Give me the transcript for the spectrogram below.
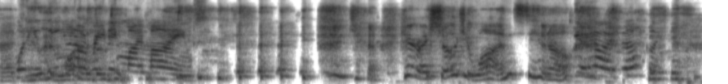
What do you mean you're not reading my mind? yeah. Here, I showed you once, you know. Yeah, yeah, exactly.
